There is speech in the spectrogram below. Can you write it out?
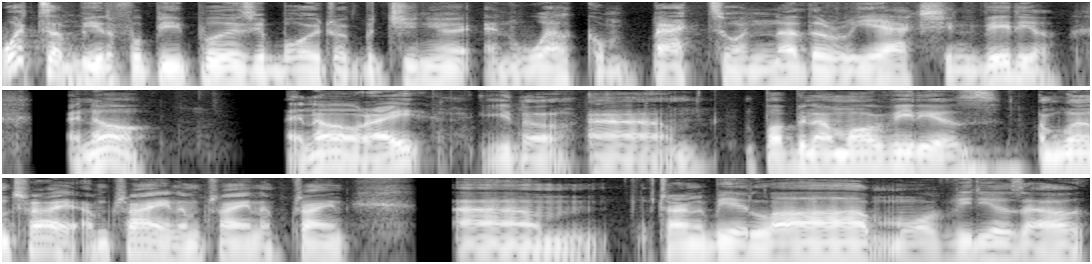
What's up, beautiful people? It's your boy Drogba Jr. and welcome back to another reaction video. I know, I know, right? You know, um, popping out more videos. I'm gonna try. I'm trying. I'm trying. I'm trying. Um, trying to be a lot more videos out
